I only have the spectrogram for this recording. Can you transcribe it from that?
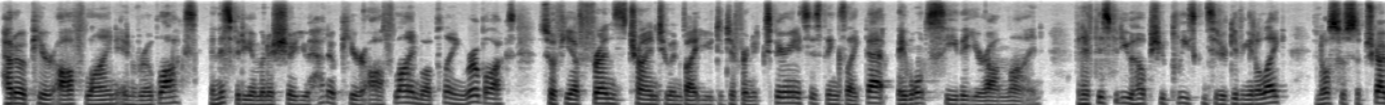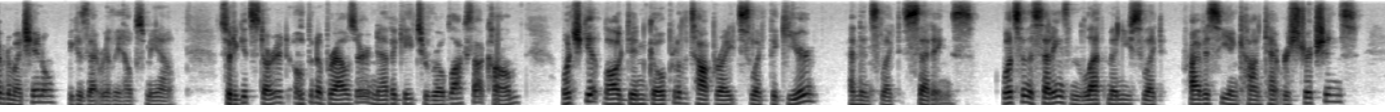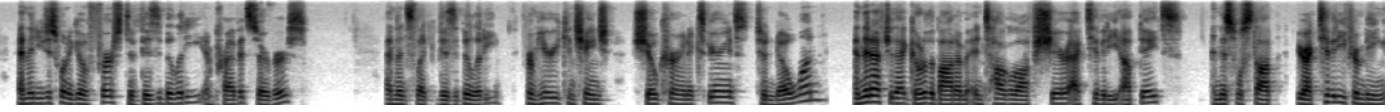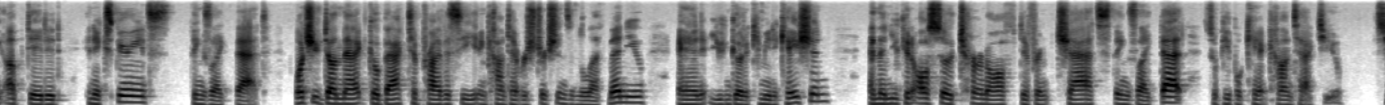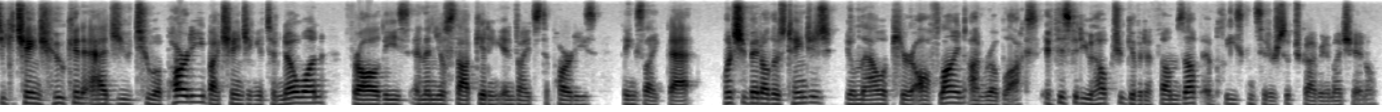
how to appear offline in Roblox. In this video, I'm going to show you how to appear offline while playing Roblox. So if you have friends trying to invite you to different experiences, things like that, they won't see that you're online. And if this video helps you, please consider giving it a like and also subscribe to my channel because that really helps me out. So to get started, open a browser, navigate to roblox.com. Once you get logged in, go up to the top right, select the gear, and then select settings. Once in the settings, in the left menu, select privacy and content restrictions. And then you just want to go first to visibility and private servers, and then select visibility. From here, you can change show current experience to no one. And then after that, go to the bottom and toggle off share activity updates. And this will stop your activity from being updated in experience, things like that. Once you've done that, go back to privacy and content restrictions in the left menu, and you can go to communication. And then you can also turn off different chats, things like that, so people can't contact you. So you can change who can add you to a party by changing it to no one for all of these, and then you'll stop getting invites to parties, things like that. Once you've made all those changes, you'll now appear offline on Roblox. If this video helped you, give it a thumbs up and please consider subscribing to my channel.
